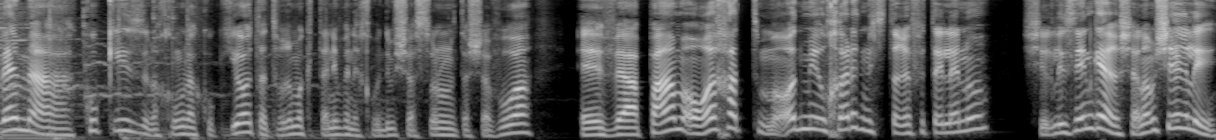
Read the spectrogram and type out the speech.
ומה cookies אנחנו עוברים לקוקיות, הדברים הקטנים והנחמדים שעשו לנו את השבוע. אה, והפעם אורחת מאוד מיוחדת מצטרפת אלינו, שירלי זינגר. שלום שירלי.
